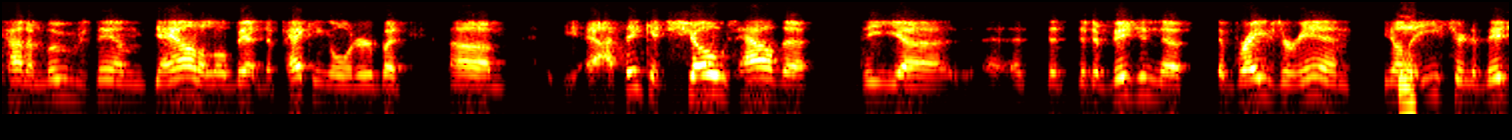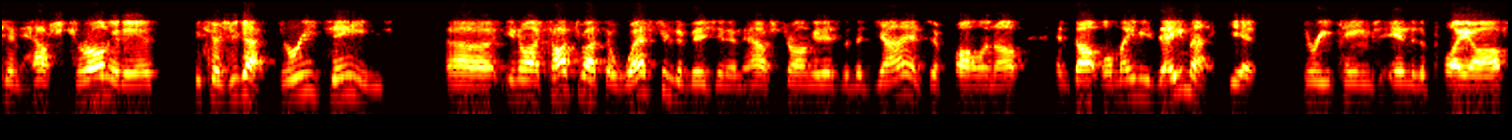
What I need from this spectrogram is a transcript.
kind of moves them down a little bit in the pecking order. But um, I think it shows how the the uh, the, the division the the Braves are in, you know, the Eastern Division, how strong it is because you got three teams. Uh, you know, I talked about the Western Division and how strong it is, but the Giants have fallen off and thought, well, maybe they might get three teams into the playoffs.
